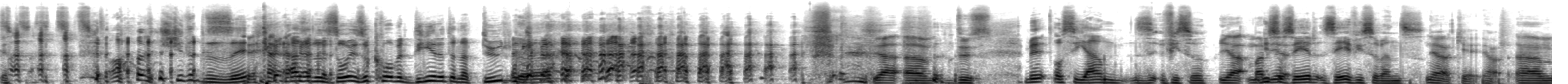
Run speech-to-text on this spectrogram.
ja. Ah, shit, het de zee. Als er een zooi is ook gewoon met dingen uit de natuur. Eh, ja, ehm, dus... met oceaanvissen. Ja, maar Niet die, zozeer zeevissen, want... Ja, oké. ja. Ehm,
